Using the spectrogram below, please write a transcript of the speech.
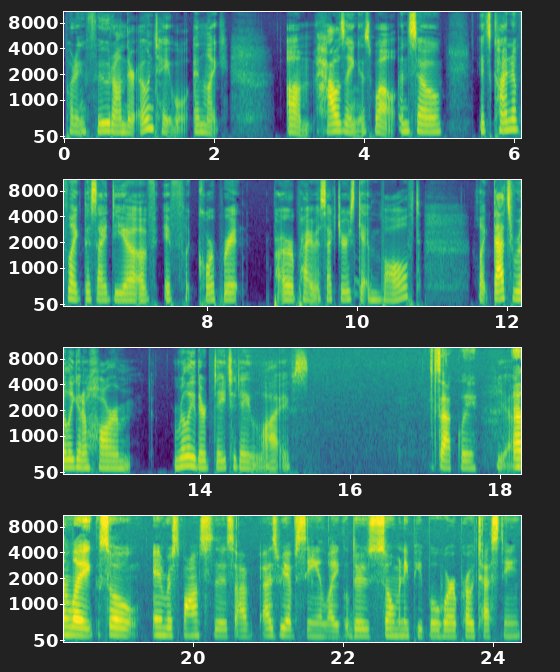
putting food on their own table and like um housing as well. And so it's kind of like this idea of if like corporate or private sectors get involved, like that's really going to harm really their day-to-day lives. Exactly. Yeah. And like so in response to this, I've, as we have seen, like there's so many people who are protesting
